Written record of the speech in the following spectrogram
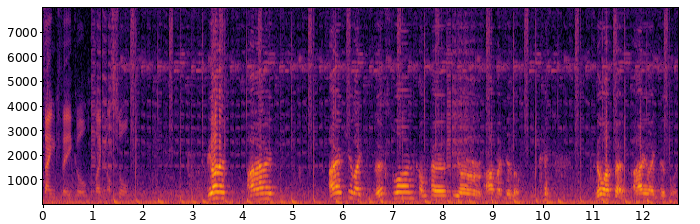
tank vehicle, like an assault. To be honest, I I actually like this one compared to your armadillo. no offense, I like this one.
